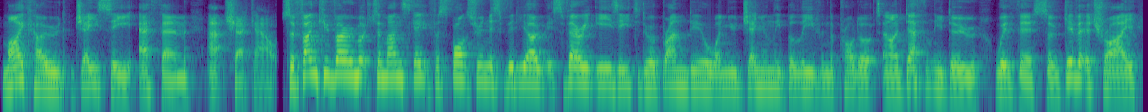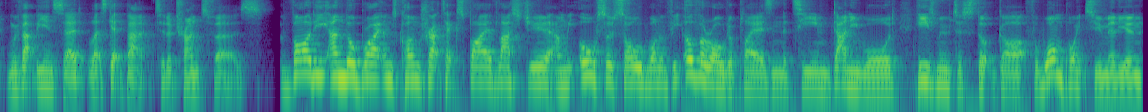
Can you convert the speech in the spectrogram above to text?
my code JCFM at checkout. So thank you very much to Manscaped for sponsoring this video. It's very easy to do a brand deal when you genuinely believe in the product, and I definitely do with this. So give it a try. And with that being said, let's get back to the transfers. Vardy and Albrighton's contract expired last year, and we also sold one of the other older players in the team, Danny Ward. He's moved to Stuttgart for 1.2 million.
